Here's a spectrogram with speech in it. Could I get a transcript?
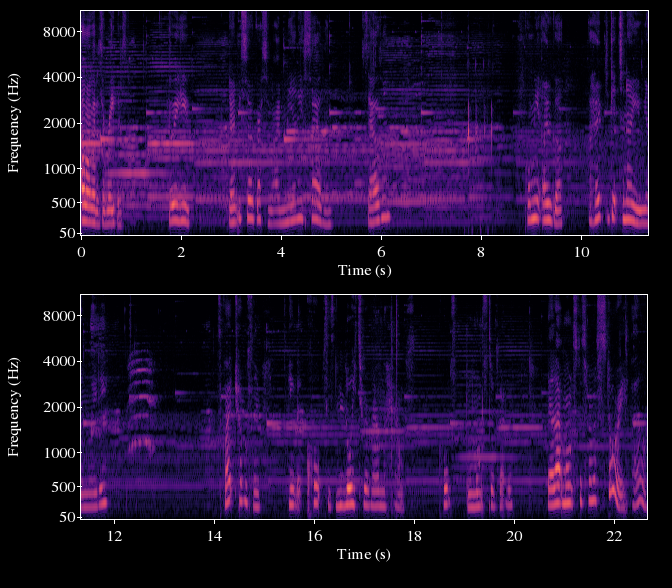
Oh my god! It's a rapist. Who are you? Don't be so aggressive. I'm merely a salesman. Salesman? Call me Ogre. I hope to get to know you, young lady. It's quite troublesome to think that corpses loiter around the house. Corpses, the monsters. They're like monsters from a story. Oh.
